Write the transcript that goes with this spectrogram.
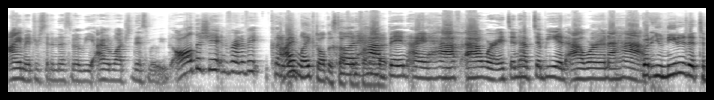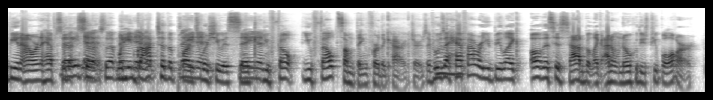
i'm interested in this movie i would watch this movie all the shit in front of it could have I been liked all the stuff could in front have of it. been a half hour it didn't have to be an hour and a half But you needed it to be an hour and a half so, No, that, so, that, so that when No, you, you got to the No, parts where she was No, you sick, you, felt you felt something for the characters. If it was a Mhm. half hour, you'd be like, "Oh, this is sad," but like I don't know who these people are.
